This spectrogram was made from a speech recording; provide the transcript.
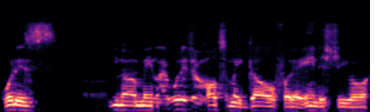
What is you know what I mean? Like, what is your ultimate goal for the industry, or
